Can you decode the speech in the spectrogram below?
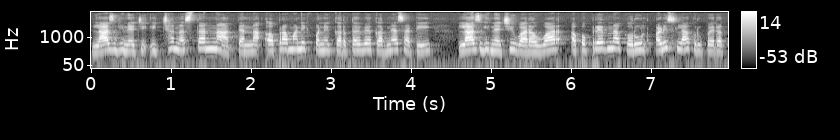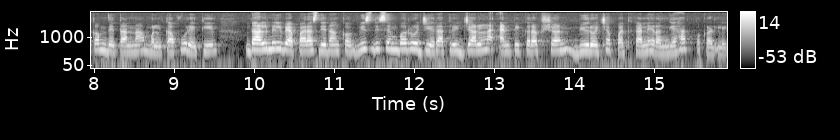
लाच घेण्याची इच्छा नसताना त्यांना अप्रामाणिकपणे कर्तव्य करण्यासाठी लाच घेण्याची वारंवार अपप्रेरणा करून अडीच लाख रुपये रक्कम देताना मलकापूर येथील दालमिल व्यापारास दिनांक वीस डिसेंबर रोजी रात्री जालना अँटी करप्शन ब्युरोच्या पथकाने रंगेहात पकडले.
